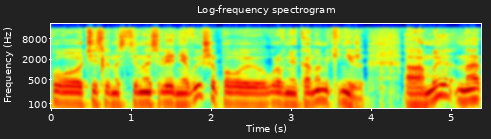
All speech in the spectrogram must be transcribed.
по численности населения выше, по уровню экономики ниже. А мы на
